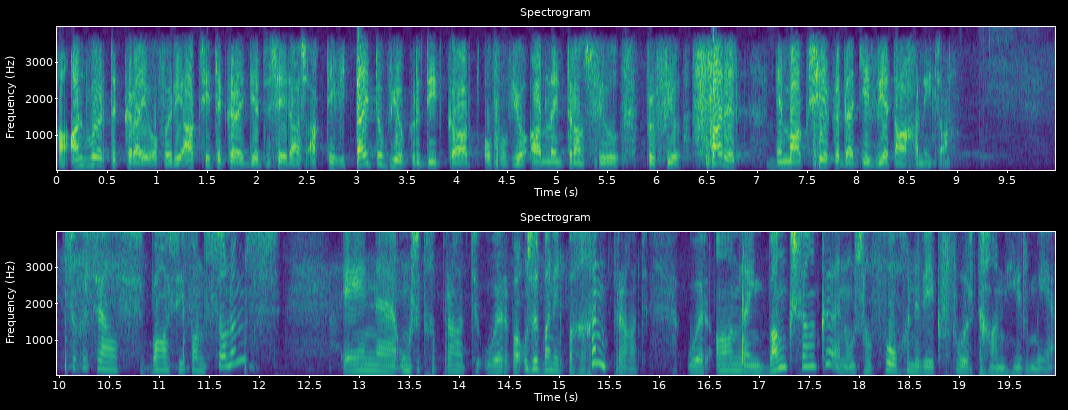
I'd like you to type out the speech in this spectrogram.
'n antwoord te kry of 'n reaksie te kry deur te sê daar's aktiwiteit op jou kredietkaart of of jou aanlyn transfer profiel, vat dit en maak seker dat jy weet daar gaan iets aan. So gesels Basie van Solms en uh, ons het gepraat oor ons het maar net begin praat oor aanlyn banksaake en ons sal volgende week voortgaan hiermee.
